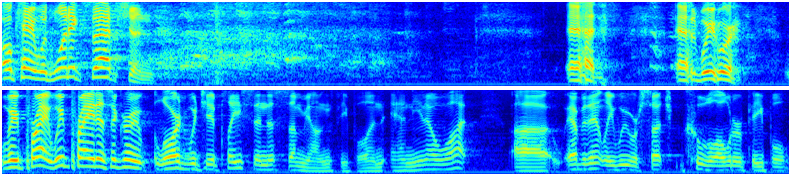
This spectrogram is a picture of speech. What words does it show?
okay, with one exception. And, and we were, we prayed, we prayed as a group, Lord, would you please send us some young people? And, and you know what? Uh, evidently, we were such cool older people.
